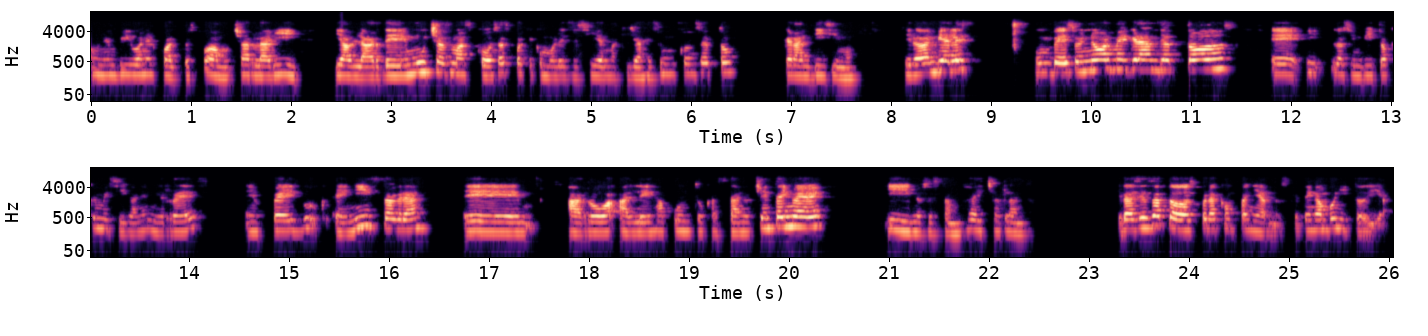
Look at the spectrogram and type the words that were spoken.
un en vivo en el cual, pues, podamos charlar y y hablar de muchas más cosas, porque como les decía, el maquillaje es un concepto grandísimo. Quiero enviarles un beso enorme, grande a todos eh, y los invito a que me sigan en mis redes, en Facebook, en Instagram, eh, arroba aleja.castano89 y nos estamos ahí charlando. Gracias a todos por acompañarnos. Que tengan bonito día.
